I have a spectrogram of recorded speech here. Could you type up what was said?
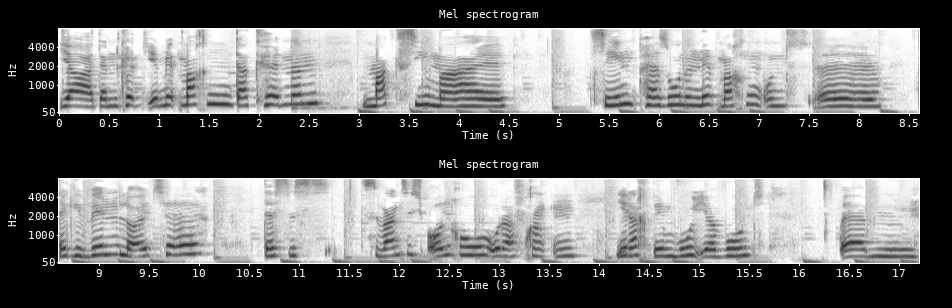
ja, dann könnt ihr mitmachen. Da können maximal 10 Personen mitmachen und äh, der Gewinn, Leute, das ist 20 Euro oder Franken, je nachdem, wo ihr wohnt. Ähm,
